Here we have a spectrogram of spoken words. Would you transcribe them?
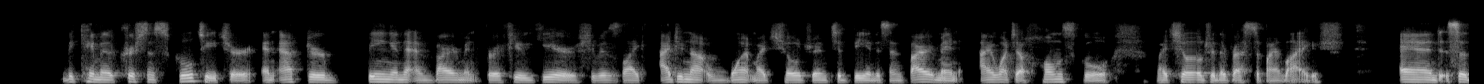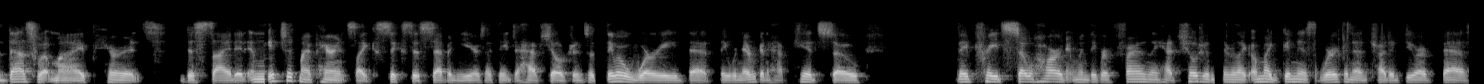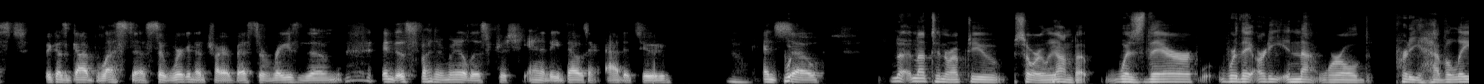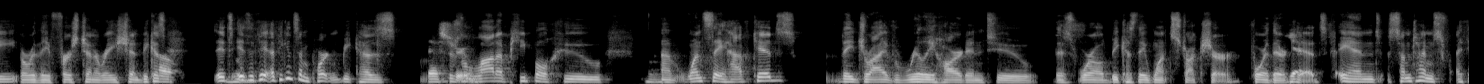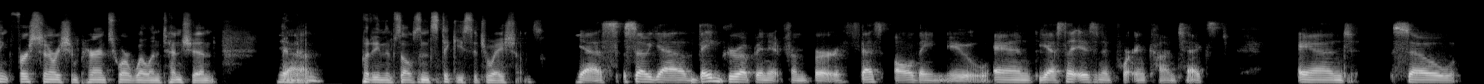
became a christian school teacher. And after being in that environment for a few years, she was like, I do not want my children to be in this environment. I want to homeschool my children the rest of my life. And so that's what my parents decided. And it took my parents like six to seven years, I think, to have children. So they were worried that they were never going to have kids. So they prayed so hard. And when they were finally had children, they were like, oh my goodness, we're going to try to do our best because God blessed us. So we're going to try our best to raise them in this fundamentalist Christianity. That was their attitude. Yeah. And so, not to interrupt you so early on, but was there, were they already in that world pretty heavily or were they first generation? Because oh. it's, it's, I think it's important because That's there's true. a lot of people who, mm-hmm. um, once they have kids, they drive really hard into this world because they want structure for their yeah. kids. And sometimes I think first generation parents who are well intentioned yeah. end up putting themselves in sticky situations. Yes. So, yeah, they grew up in it from birth. That's all they knew. And yes, that is an important context. And so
